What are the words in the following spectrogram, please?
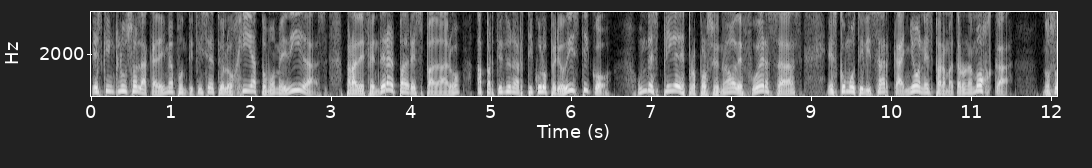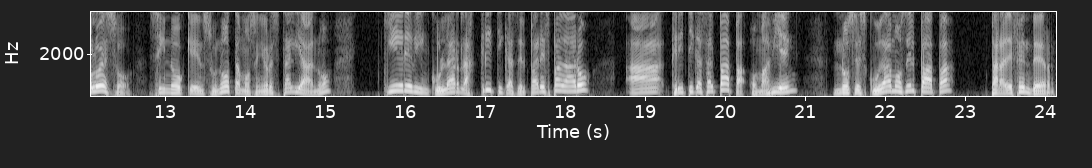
es que incluso la Academia Pontificia de Teología tomó medidas para defender al padre Spadaro a partir de un artículo periodístico. Un despliegue desproporcionado de fuerzas es como utilizar cañones para matar una mosca. No solo eso, sino que en su nota Monseñor Staliano quiere vincular las críticas del padre Espadaro a críticas al Papa, o más bien, nos escudamos del Papa para defender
